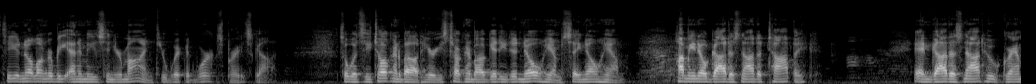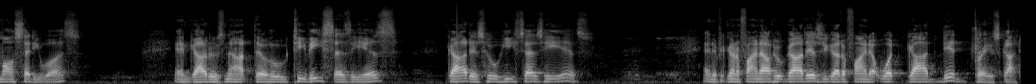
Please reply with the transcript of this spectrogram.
So you no longer be enemies in your mind through wicked works, praise God. So what's he talking about here? He's talking about getting to know him. Say, know him. How many know God is not a topic? And God is not who grandma said he was? And God is not the, who TV says he is. God is who he says he is. And if you're going to find out who God is, you got to find out what God did, praise God.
